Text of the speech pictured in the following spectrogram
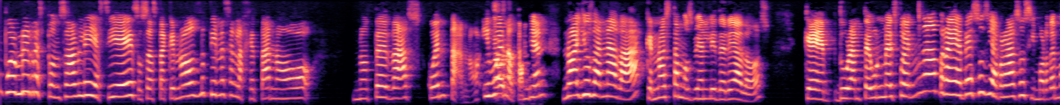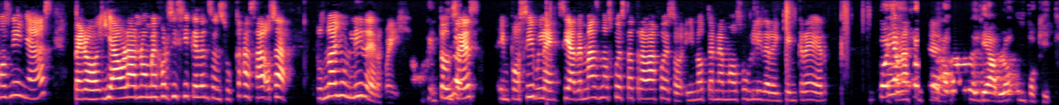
un pueblo irresponsable y así es, o sea, hasta que no lo tienes en la jeta no, no te das cuenta, ¿no? Y bueno, también no ayuda nada que no estamos bien liderados, que durante un mes fue, hombre, besos y abrazos y mordemos niñas, pero y ahora no, mejor sí sí quédense en su casa, o sea, pues no hay un líder, güey. Entonces, imposible, si además nos cuesta trabajo eso y no tenemos un líder en quien creer, Voy a que- el abogado del diablo un poquito.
